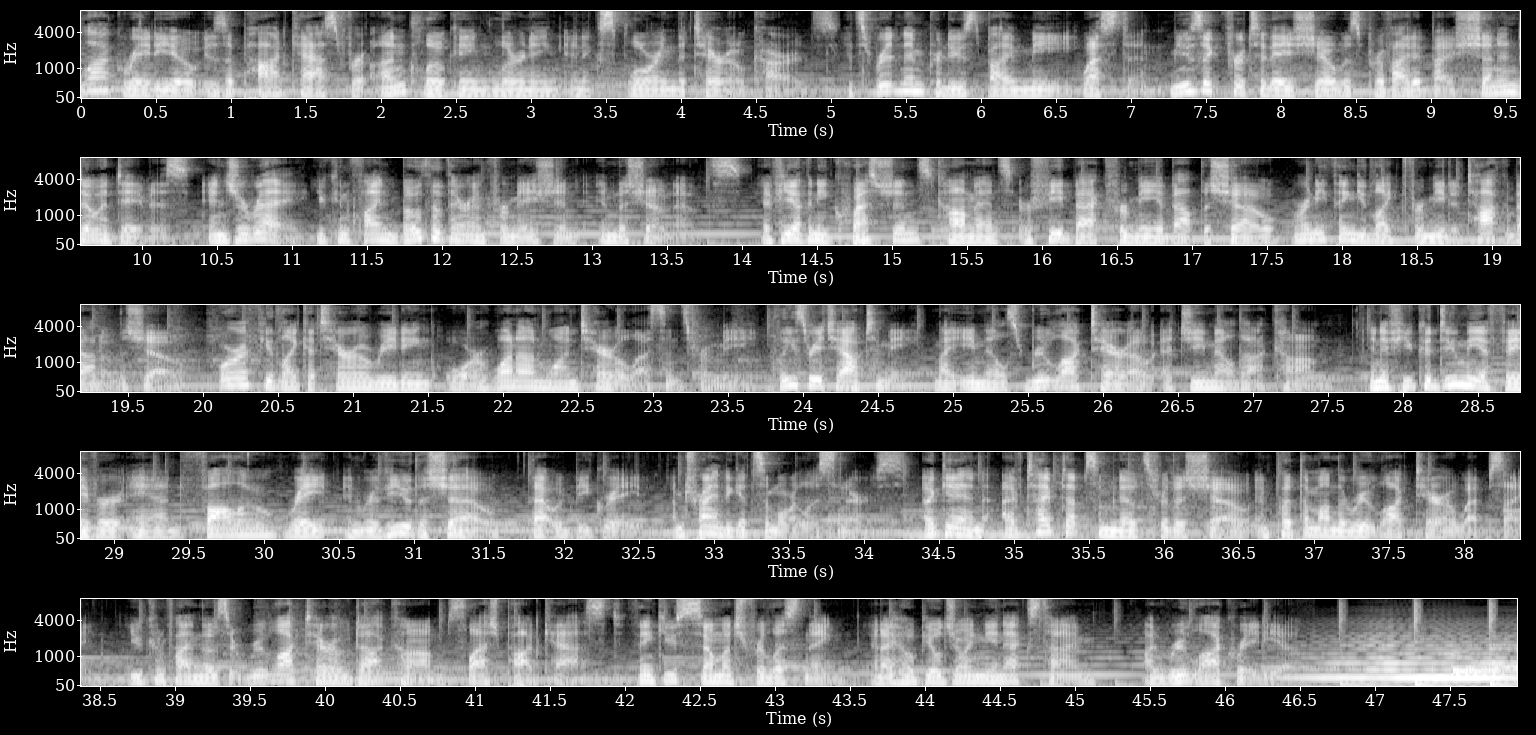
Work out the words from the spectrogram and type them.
Rootlock Radio is a podcast for uncloaking, learning, and exploring the tarot cards. It's written and produced by me, Weston. Music for today's show was provided by Shenandoah Davis and Jure. You can find both of their information in the show notes. If you have any questions, comments, or feedback for me about the show, or anything you'd like for me to talk about on the show, or if you'd like a tarot reading or one on one tarot lessons from me, please reach out to me. My email's rootlocktarot at gmail.com. And if you could do me a favor and follow, rate, and review the show, that would be great. I'm trying to get some more listeners. Again, I've typed up some notes for this show and put them on the Rootlock Tarot website. You can find those at rootlocktarot.com slash podcast. Thank you so much for listening, and I hope you'll join me next time on Rootlock Radio.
